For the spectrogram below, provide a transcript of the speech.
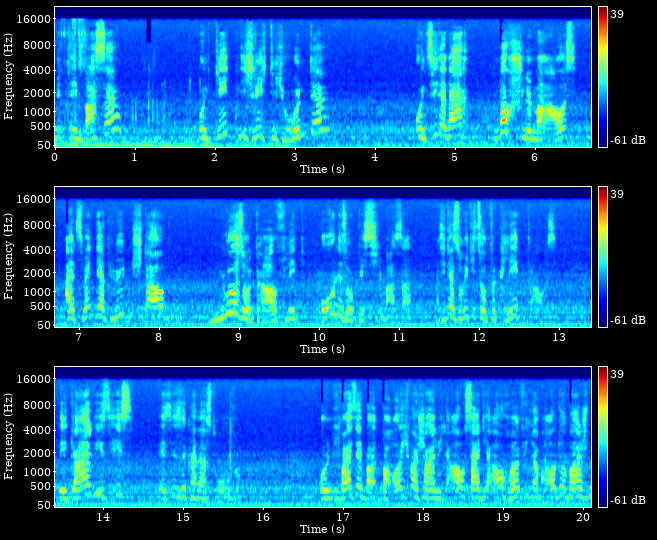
mit dem Wasser und geht nicht richtig runter und sieht danach noch schlimmer aus, als wenn der Blütenstaub nur so drauf liegt, ohne so ein bisschen Wasser. Dann sieht das so richtig so verklebt aus. Egal wie es ist, es ist eine Katastrophe. Und ich weiß nicht, bei, bei euch wahrscheinlich auch, seid ihr auch häufig am Auto waschen?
